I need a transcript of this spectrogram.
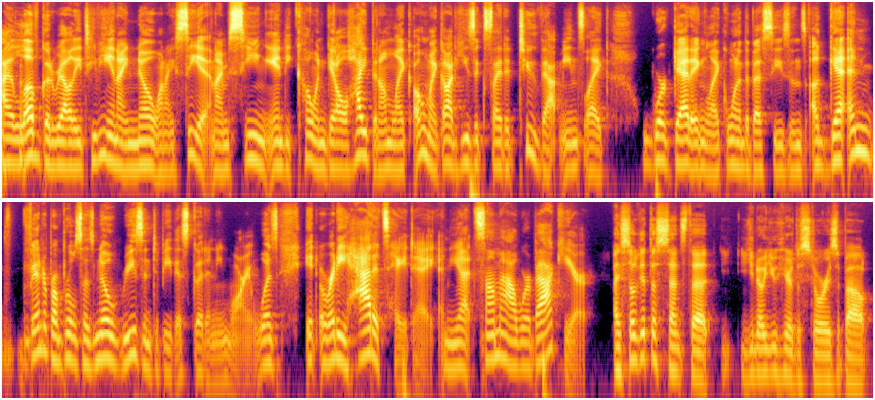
I love good reality TV and I know when I see it and I'm seeing Andy Cohen get all hype and I'm like, oh my God, he's excited too. That means like we're getting like one of the best seasons again. And Vanderpump Rules has no reason to be this good anymore. It was, it already had its heyday and yet somehow we're back here. I still get the sense that you know you hear the stories about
